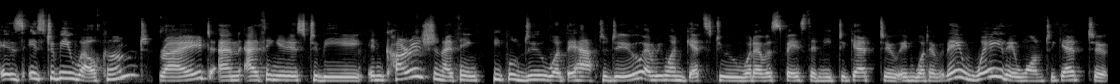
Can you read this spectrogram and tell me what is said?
is is to be welcomed, right? And I think it is to be encouraged. And I think people do what they have to do. Everyone gets to whatever space they need to get to in whatever they way they want to get to.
